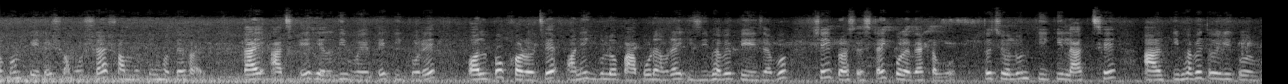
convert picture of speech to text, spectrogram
রকম পেটের সমস্যার সম্মুখীন হতে হয়। তাই আজকে হেলদি ওয়েতে কি করে অল্প খরচে অনেকগুলো পাপড় আমরা ইজিভাবে পেয়ে যাব, সেই প্রসেসটাই করে দেখাবো। তো চলুন কি কি লাগছে আর কীভাবে তৈরি করব,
